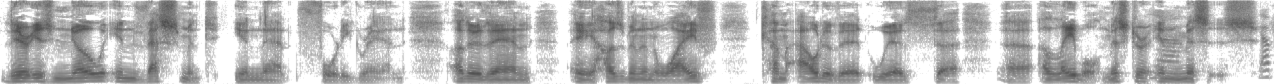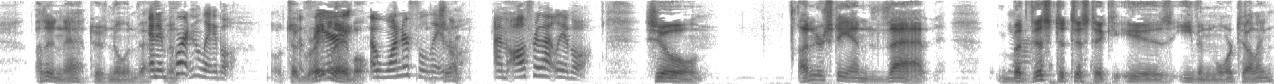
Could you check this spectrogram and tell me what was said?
There is no investment in that 40 grand other than a husband and a wife come out of it with uh, uh, a label, Mr. and Mrs. Yep. Other than that, there's no investment. An important label. Oh, it's a great very- label. A wonderful label. Sure. I'm all for that label. So understand that. But Yeah. this statistic is even more telling.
